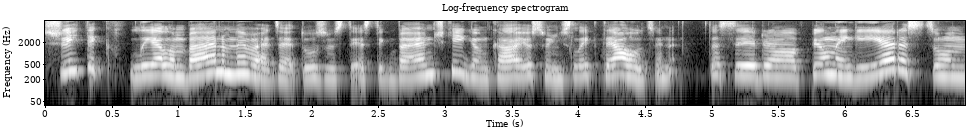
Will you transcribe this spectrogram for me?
šī tik lielam bērnam nevajadzētu uzvesties tik bērnišķīgi un kā jūs viņu slikti audzināt. tas ir uh, pilnīgi ierasts. Un,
